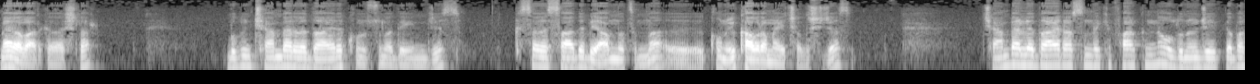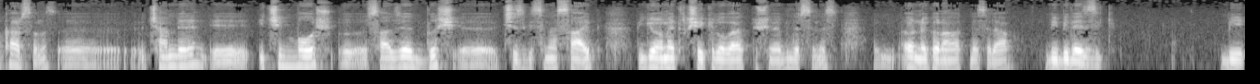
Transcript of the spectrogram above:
Merhaba arkadaşlar. Bugün çember ve daire konusuna değineceğiz. Kısa ve sade bir anlatımla e, konuyu kavramaya çalışacağız. Çemberle daire arasındaki farkın ne olduğunu öncelikle bakarsanız, e, çemberin e, içi boş, sadece dış çizgisine sahip bir geometrik şekil olarak düşünebilirsiniz. Örnek olarak mesela bir bilezik, bir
